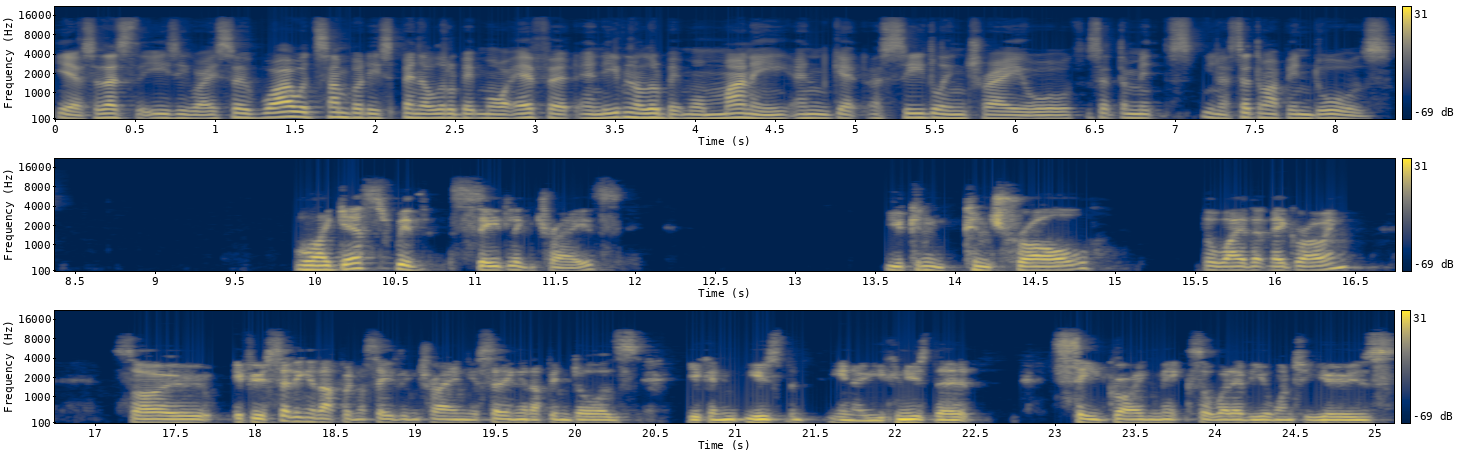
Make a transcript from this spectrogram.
Yeah, so that's the easy way. So why would somebody spend a little bit more effort and even a little bit more money and get a seedling tray or set them, in, you know, set them up indoors? Well, I guess with seedling trays, you can control the way that they're growing. So if you're setting it up in a seedling tray and you're setting it up indoors, you can use the you know you can use the seed growing mix or whatever you want to use.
